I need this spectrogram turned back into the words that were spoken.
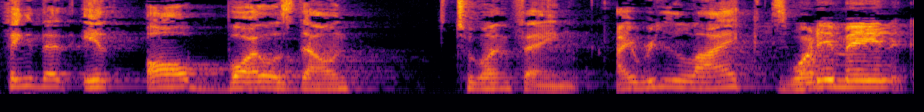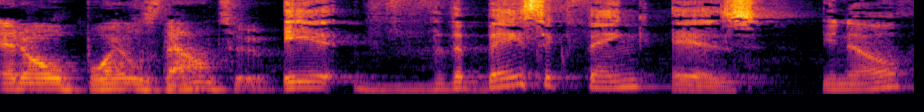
think that it all boils down to one thing. I really liked What do you mean it all boils down to? it. The basic thing is, you know,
